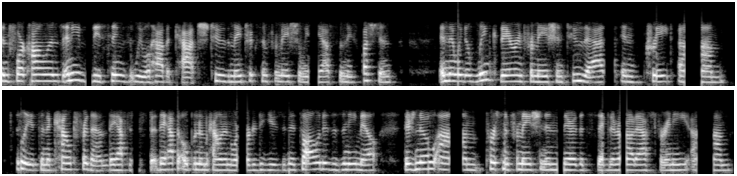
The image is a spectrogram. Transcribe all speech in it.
and Fort Collins, any of these things that we will have attached to the matrix information, we ask them these questions. And then to link their information to that and create um, it's an account for them. They have to they have to open an account in order to use it. It's all it is is an email. There's no um, personal information in there that's saved. They're not asked for any um,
